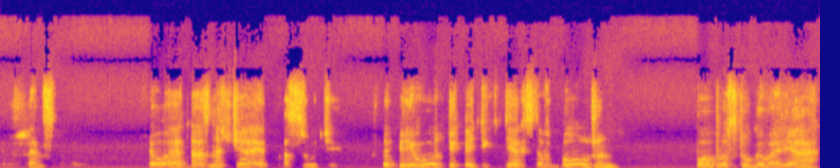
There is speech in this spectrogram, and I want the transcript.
совершенствования. Все это означает, по сути, что переводчик этих текстов должен, попросту говоря,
